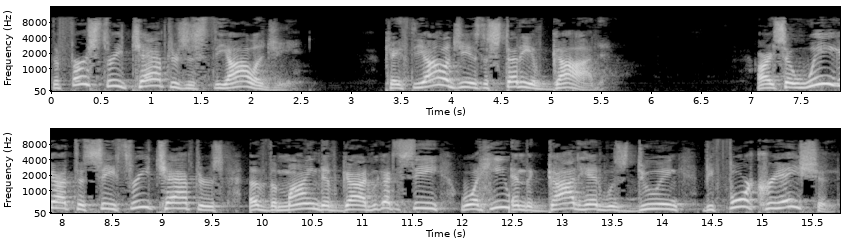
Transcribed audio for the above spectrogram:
The first three chapters is theology. Okay, theology is the study of God. All right, so we got to see three chapters of the mind of God. We got to see what He and the Godhead was doing before creation.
